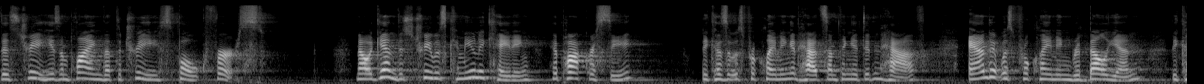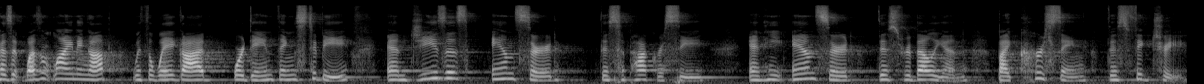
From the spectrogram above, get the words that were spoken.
this tree, he's implying that the tree spoke first. Now, again, this tree was communicating hypocrisy because it was proclaiming it had something it didn't have, and it was proclaiming rebellion because it wasn't lining up with the way God ordained things to be. And Jesus answered this hypocrisy, and he answered this rebellion by cursing this fig tree.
